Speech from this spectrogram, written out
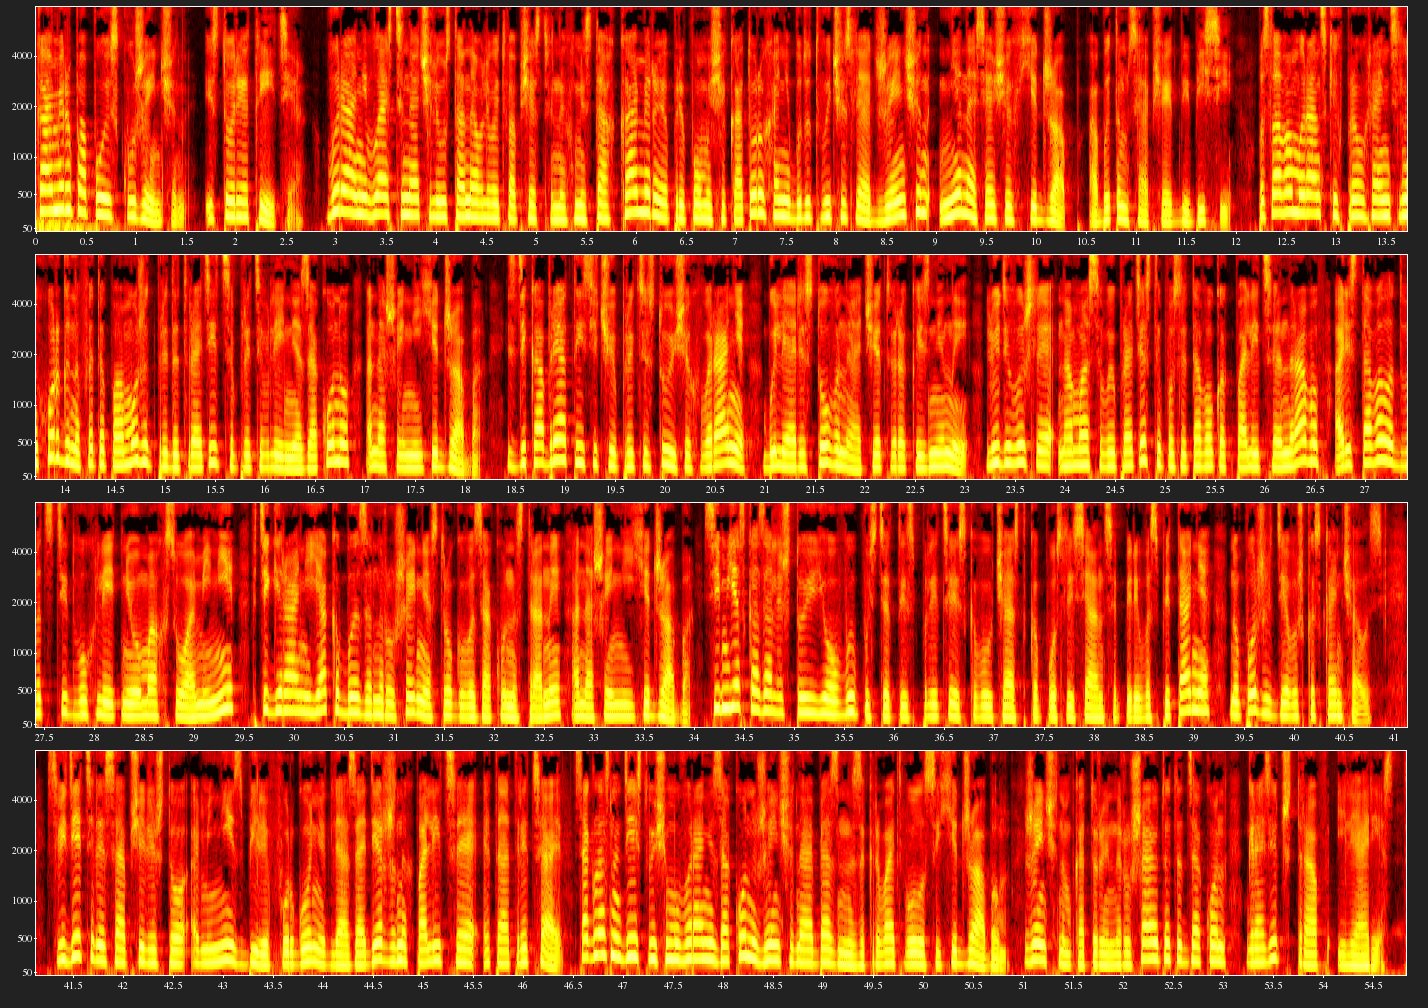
Камеры по поиску женщин. История третья. В Иране власти начали устанавливать в общественных местах камеры, при помощи которых они будут вычислять женщин, не носящих хиджаб. Об этом сообщает BBC. По словам иранских правоохранительных органов, это поможет предотвратить сопротивление закону о ношении хиджаба. С декабря тысячи протестующих в Иране были арестованы, а четверо казнены. Люди вышли на массовые протесты после того, как полиция нравов арестовала 22-летнюю Махсу Амини в Тегеране якобы за нарушение строгого закона страны о ношении хиджаба. Семье сказали, что ее выпустят из полицейского участка после сеанса перевоспитания, но позже девушка скончалась. Свидетели сообщили, что Амини избили в фургоне для задержанных, полиция это отрицает. Согласно действующему в Иране закону, закону женщины обязаны закрывать волосы хиджабом. Женщинам, которые нарушают этот закон, грозит штраф или арест.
